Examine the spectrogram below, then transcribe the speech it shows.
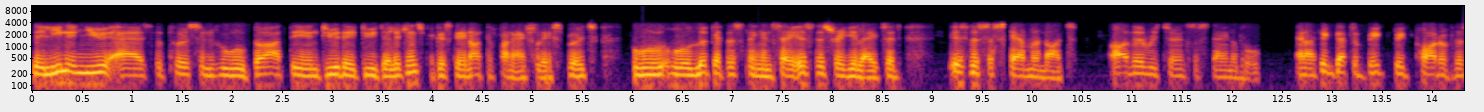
They lean on you as the person who will go out there and do their due diligence because they're not the financial experts who will, who will look at this thing and say, is this regulated? Is this a scam or not? Are the returns sustainable? And I think that's a big, big part of the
